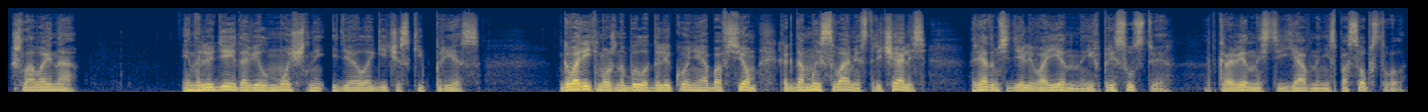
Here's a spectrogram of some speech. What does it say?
Шла война и на людей давил мощный идеологический пресс. Говорить можно было далеко не обо всем. Когда мы с вами встречались, рядом сидели военные, их присутствие откровенности явно не способствовало.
